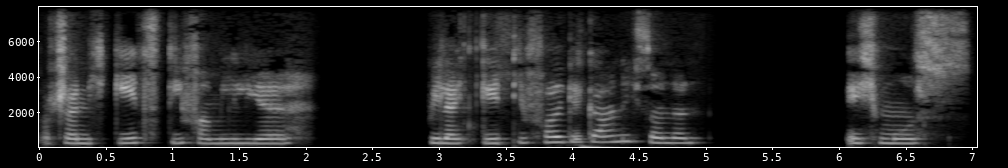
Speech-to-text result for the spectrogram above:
Wahrscheinlich geht's die Familie. Vielleicht geht die Folge gar nicht, sondern ich muss.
